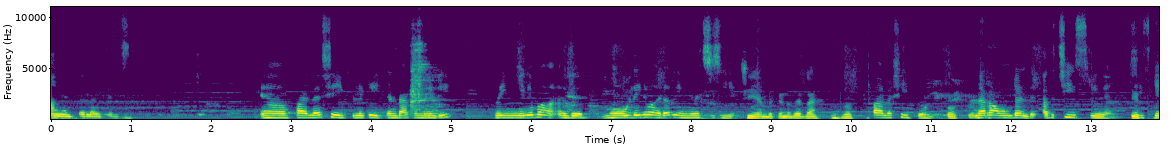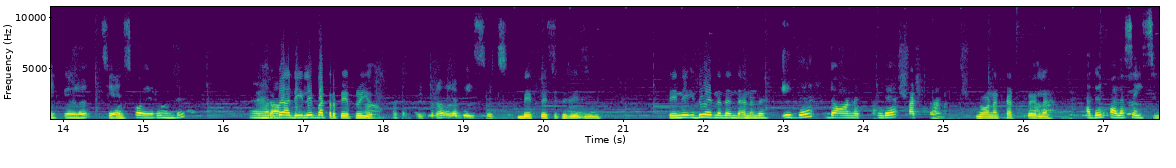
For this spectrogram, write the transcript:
അങ്ങനത്തെ ഉള്ള ഐറ്റംസ് പല ഷേപ്പിൽ കേക്ക് ഉണ്ടാക്കാൻ വേണ്ടി റിങ്ങിന് ഇത് മോൾഡിന് പകരം റിങ് വെച്ച് ചെയ്യാം. ചെയ്യാൻ പറ്റണത് അല്ലേ? പല ഷേപ്പും ഉണ്ട്. പിന്നെ റൗണ്ട് ഉണ്ട്. അത് ചീസ് റിങ് ആണ്. ചീസ് കേക്കുകൾ ചെയ്യാൻ സ്ക്വയറും ഉണ്ട്. അടിയിൽ ബട്ടർ പേപ്പർ ബട്ടർ പേപ്പറോ ബേസ് വെച്ച്. ബേസ് വെച്ചിട്ട് ചെയ്യുന്നു പിന്നെ ഇത് വരുന്നത് എന്താണത്? ഇത് ഡോണറ്റിന്റെ കട്ടറാണ് ഡോണറ്റ് കട്ടർ അല്ലേ? അത് പല സൈസിൽ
